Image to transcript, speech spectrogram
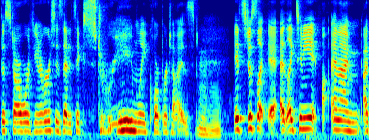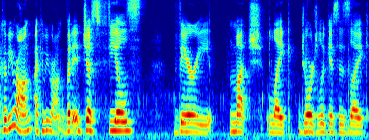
the Star Wars universe is that it's extremely corporatized. Mhm. It's just like eh, eh, like to me and I'm I could be wrong. I could be wrong, but it just feels very much like George Lucas is like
